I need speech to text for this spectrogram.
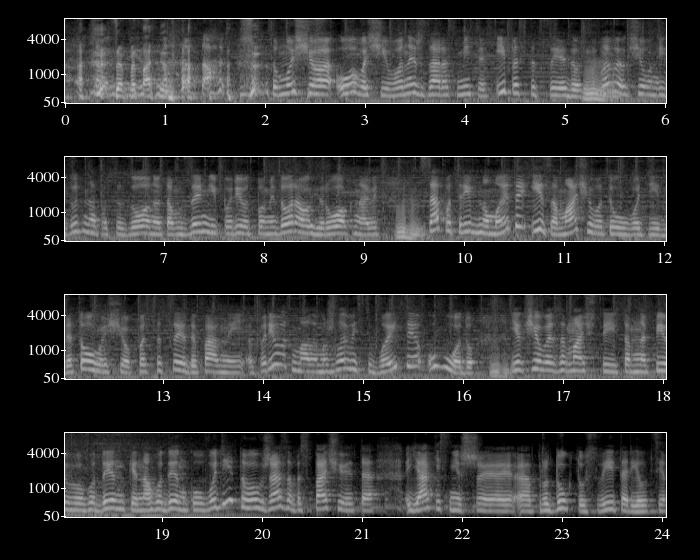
Це питання. Так, тому що овочі вони ж зараз містять і пестициди, особливо якщо вони йдуть на по сезону, там в зимній період помідора, огірок навіть все потрібно мити і замачувати у воді для того, щоб пестициди певний період мали можливість вийти у воду. Якщо ви замачите їх там на півгодинки, на годинку у воді, то вже забезпечуєте якісніший е, продукт у своїй тарілці.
